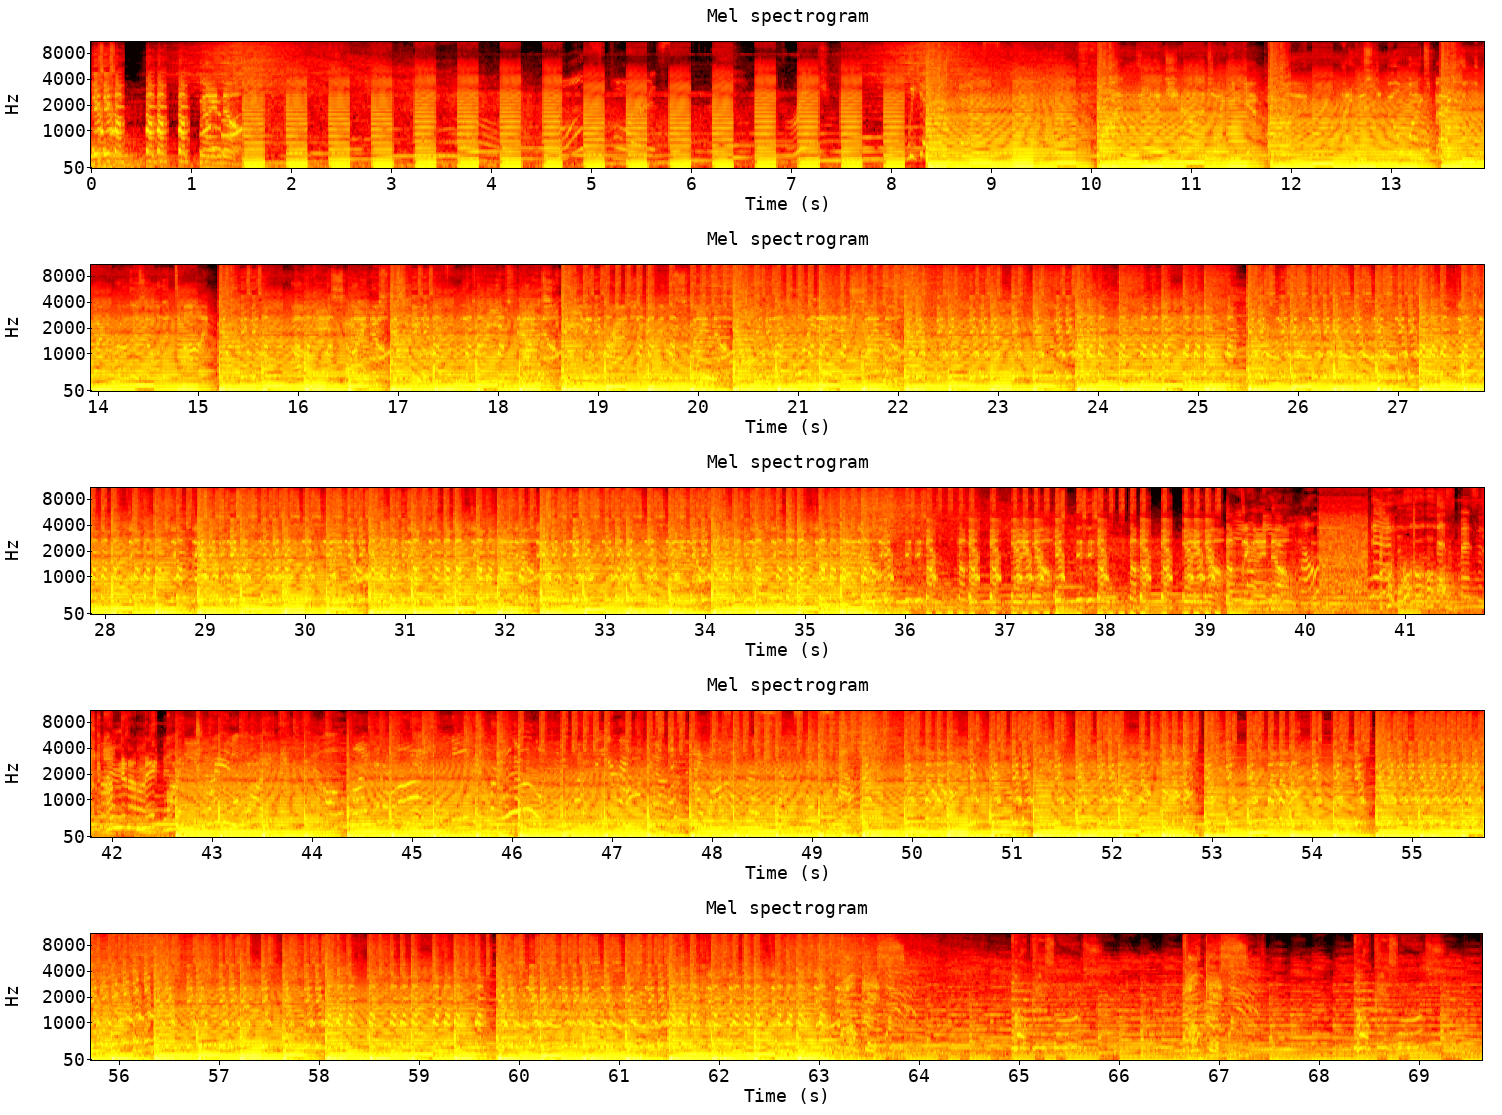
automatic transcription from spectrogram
this is something I I'm gonna make my dream bike. Focus. Focus. Focus. Focus. Focus.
